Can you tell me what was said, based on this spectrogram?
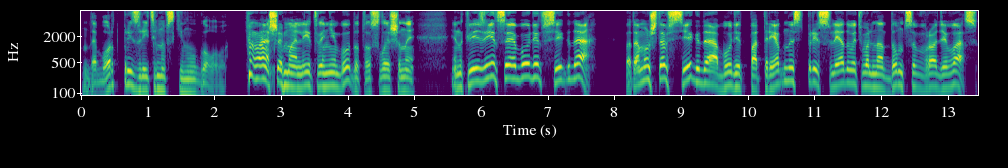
Деборт презрительно вскинул голову. Ваши молитвы не будут услышаны. Инквизиция будет всегда, потому что всегда будет потребность преследовать вольнодумцев вроде вас.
